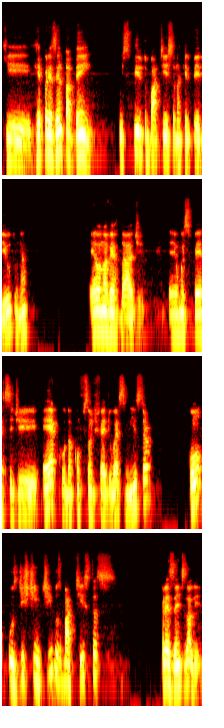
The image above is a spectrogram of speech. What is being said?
que representa bem o espírito batista naquele período, né? Ela, na verdade, é uma espécie de eco da confissão de fé de Westminster, com os distintivos batistas presentes ali,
